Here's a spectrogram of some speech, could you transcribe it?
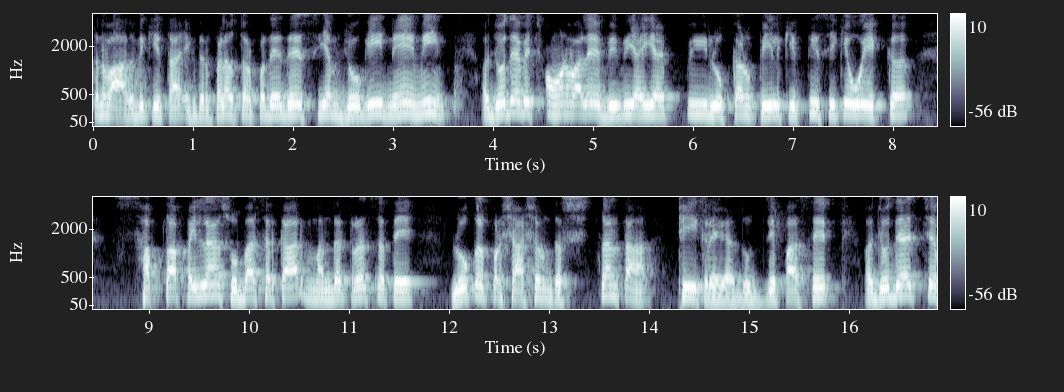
ਧੰਨਵਾਦ ਵੀ ਕੀਤਾ ਇੱਕ ਦਿਨ ਪਹਿਲਾਂ ਉੱਤਰ ਪ੍ਰਦੇਸ਼ ਦੇ ਸੀਐਮ ਜੋਗੀ ਨੇ ਵੀ ਅਯੋਧਿਆ ਵਿੱਚ ਆਉਣ ਵਾਲੇ ਵੀਵੀਆਈਪੀ ਲੋਕਾਂ ਨੂੰ ਅਪੀਲ ਕੀਤੀ ਸੀ ਕਿ ਉਹ ਇੱਕ ਹਫ਼ਤਾ ਪਹਿਲਾਂ ਸੂਬਾ ਸਰਕਾਰ, ਮੰਦਰ ਟਰਸਟ ਅਤੇ ਲੋਕਲ ਪ੍ਰਸ਼ਾਸਨ ਨੂੰ ਦੱਸਣ ਤਾਂ ਠੀਕ ਰਹੇਗਾ। ਦੂਜੇ ਪਾਸੇ ਅਯੋਧਿਆ 'ਚ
